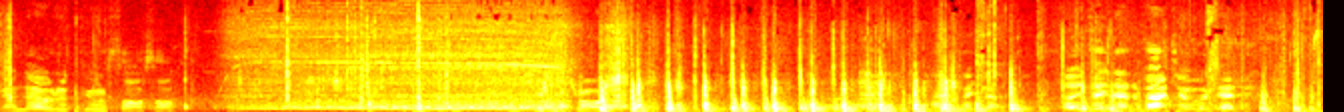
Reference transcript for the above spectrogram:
I know enough to put a sauce off. Should be charged. I didn't think nothing. I didn't think nothing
